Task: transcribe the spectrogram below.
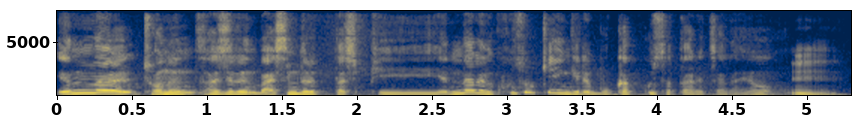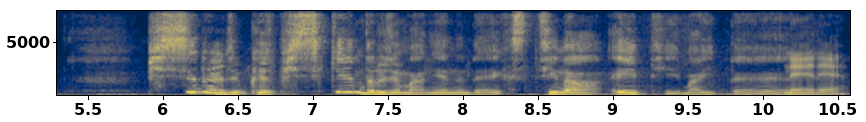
옛날 저는 사실은 말씀드렸다시피 옛날에는 콘솔 게임기를 못 갖고 있었다 그랬잖아요. 음. PC를 지금 그래서 PC 게임들을 좀 많이 했는데 XT나 AT 막 이때 네, 네.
